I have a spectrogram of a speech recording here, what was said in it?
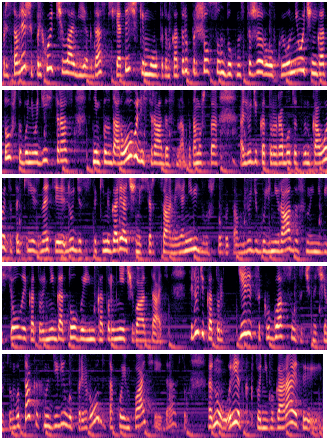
Представляешь, приходит человек да, с психиатрическим опытом, который пришел в сундук на стажировку, и он не очень готов, чтобы у него 10 раз с ним поздоровались радостно, потому что люди, которые работают в НКО, это такие, знаете, люди с такими горячими сердцами. Я не видела, чтобы там люди были не радостные, не веселые, которые не готовы, им которым нечего отдать. Это люди, которые делятся круглосуточно чем-то. Вот так их наделила природа, такой эмпатией, да, что, ну, редко кто не выгорает и,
